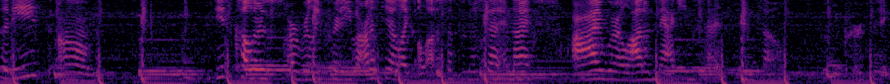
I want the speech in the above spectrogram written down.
hoodies. Um, these colors are really pretty, but honestly, I like a lot of stuff in their set, and I, I wear a lot of matching sets, and so it would be perfect.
